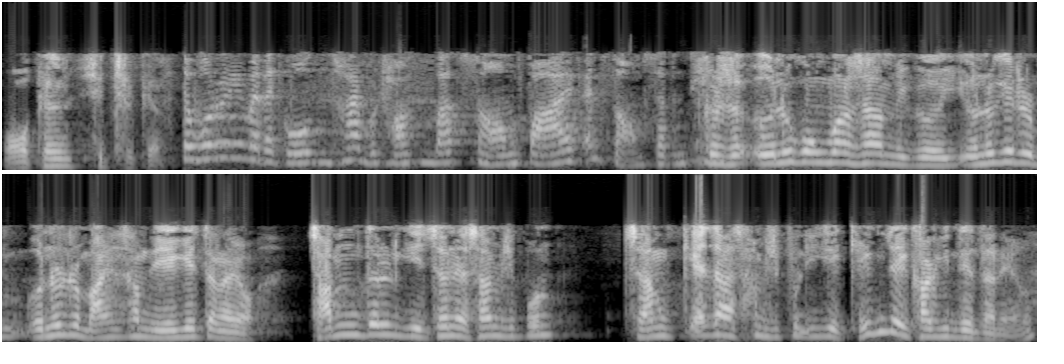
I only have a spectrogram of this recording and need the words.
5편, 17편. Then what do we mean by that golden time? We're talking about Psalm 5 and Psalm 17. 그래서 어느 공부하는 사람이 그 언어계를, 언어를 많이 하는 사람들이 얘기했잖아요. 잠들기 전에 30분, 잠 깨자 30분, 이게 굉장히 각인된다네요.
